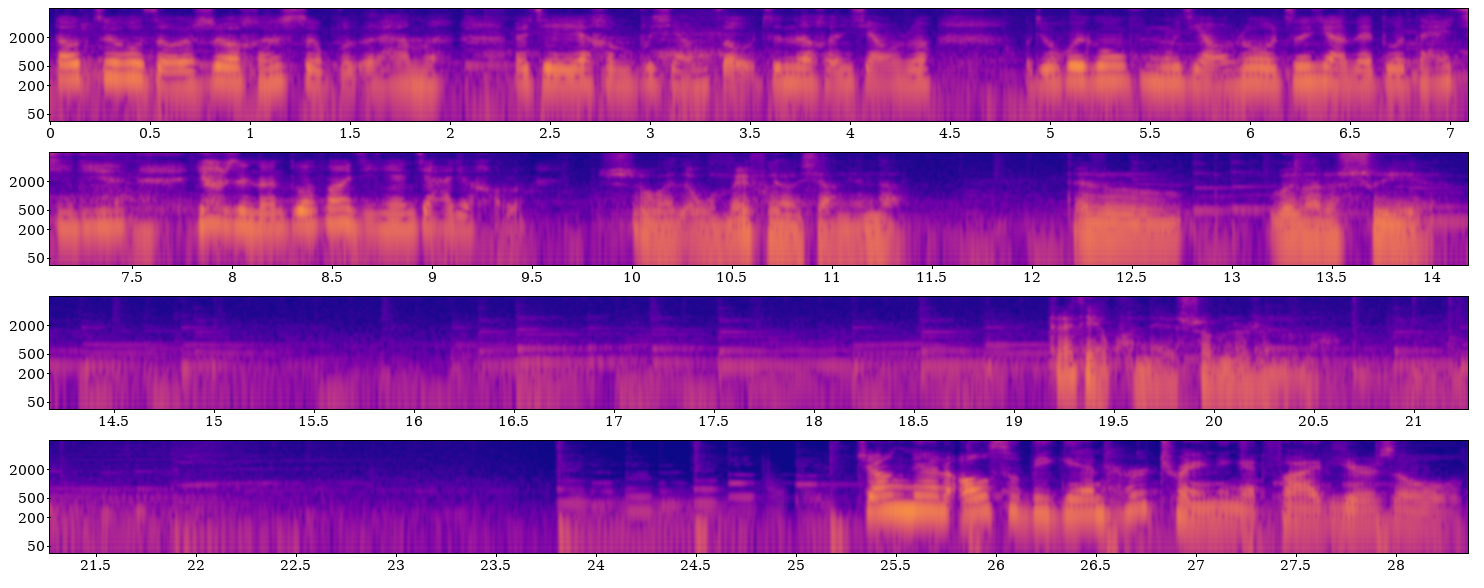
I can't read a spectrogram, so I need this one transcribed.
到最后走的时候很舍不得他们，而且也很不想走，真的很想说。我就会跟我父母讲，我说我真想再多待几天，要是能多放几天假就好了。是为了我没非常想念他，但是为了他的事业，这点困难也说不了什么吧。Zhang Nan also began her training at five years old.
